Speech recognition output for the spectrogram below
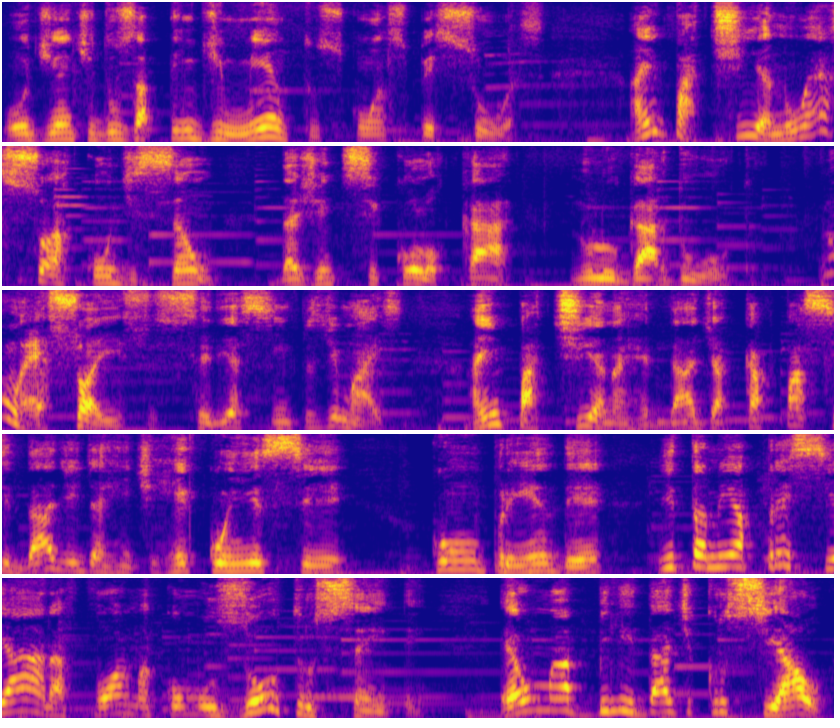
ou diante dos atendimentos com as pessoas? A empatia não é só a condição da gente se colocar no lugar do outro. Não é só isso, isso seria simples demais. A empatia, na realidade, é a capacidade de a gente reconhecer, compreender e também apreciar a forma como os outros sentem. É uma habilidade crucial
